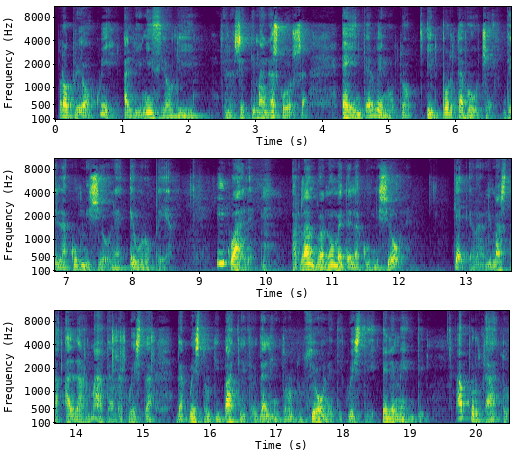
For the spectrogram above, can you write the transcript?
proprio qui all'inizio di, della settimana scorsa, è intervenuto il portavoce della Commissione europea il quale, parlando a nome della Commissione, che era rimasta allarmata da, questa, da questo dibattito e dall'introduzione di questi elementi, ha portato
